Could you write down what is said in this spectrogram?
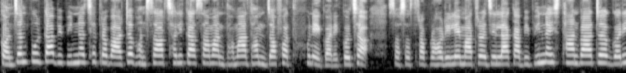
कञ्चनपुरका विभिन्न क्षेत्रबाट भन्सार छलीका सामान धमाधम जफत हुने गरेको छ। सशस्त्र प्रहरीले मात्र जिल्लाका विभिन्न स्थानबाट गरी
